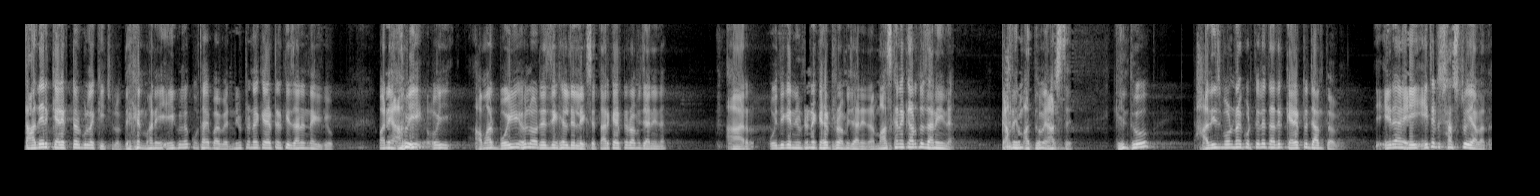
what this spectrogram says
তাদের ক্যারেক্টারগুলো কি ছিল? দেখেন মানে এইগুলো কোথায় পাবেন? নিউটনের ক্যারেক্টার কি জানেন নাকি কেউ? মানে আমি ওই আমার বই হলো রেজিং হেলডে লেখছে তার ক্যারেক্টার আমি জানি না। আর ওইদিকে নিউটনের ক্যারেক্টার আমি জানি না। মাঝখানে কারও তো জানি না, কাদের মাধ্যমে আসছে। কিন্তু হাদিস বর্ণনা করতে হলে তাদের ক্যারেক্টার জানতে হবে। এরা এই, এটা একটা শাস্ত্রই আলাদা।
